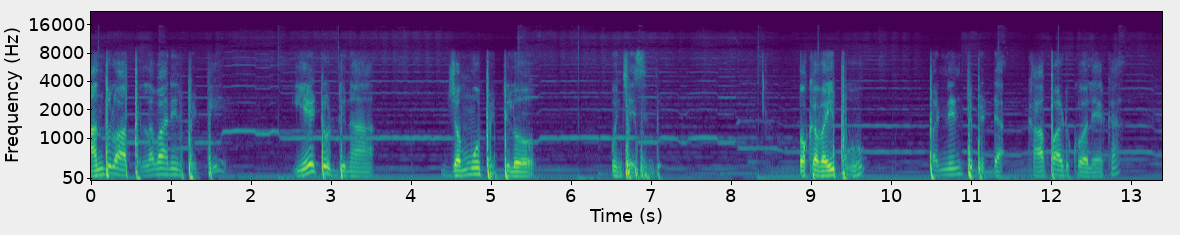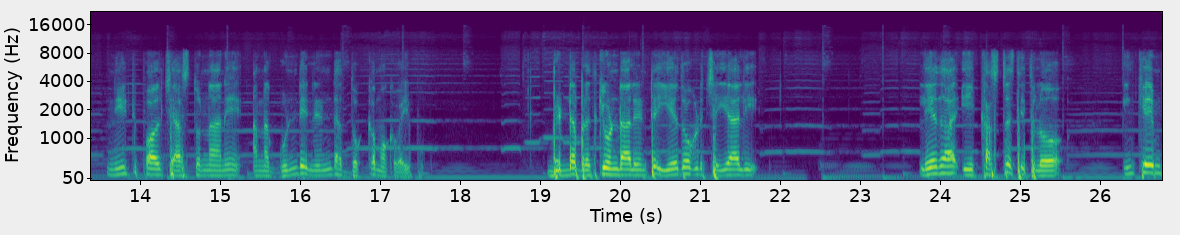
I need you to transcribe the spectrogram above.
అందులో ఆ పిల్లవాణిని పెట్టి ఏటొడ్డిన జమ్ము పెట్టిలో ఉంచేసింది. ఒకవైపు పన్నెంటి బిడ్డ కాపాడుకోలేక నీటి పాలు చేస్తున్నానే అన్న గుండె నిండా దుఃఖం ఒకవైపు. బిడ్డ బ్రతికి ఉండాలంటే ఏదో ఒకటి చెయ్యాలి. లేదా ఈ కష్ట స్థితిలో ఇంకేం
